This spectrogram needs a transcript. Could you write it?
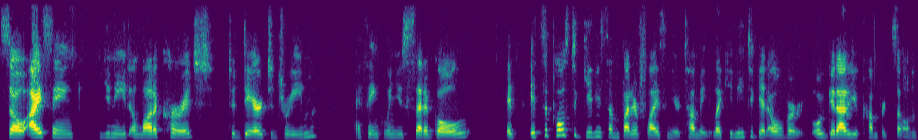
So I think you need a lot of courage to dare to dream. I think when you set a goal, it, it's supposed to give you some butterflies in your tummy. Like you need to get over or get out of your comfort zone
